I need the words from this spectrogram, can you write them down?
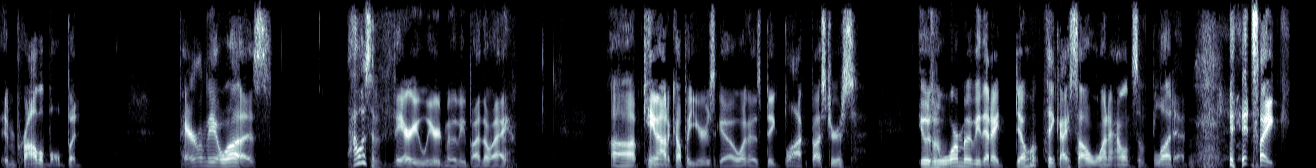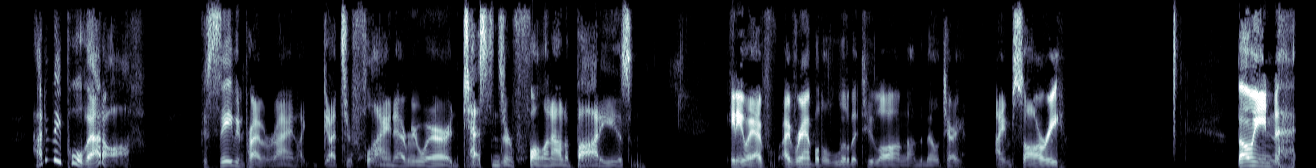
improbable, but apparently it was. That was a very weird movie, by the way. Uh, came out a couple years ago, one of those big blockbusters. It was a war movie that I don't think I saw one ounce of blood in. it's like, how did they pull that off? Because Saving Private Ryan, like guts are flying everywhere, intestines are falling out of bodies. And anyway, I've I've rambled a little bit too long on the military. I'm sorry. Boeing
